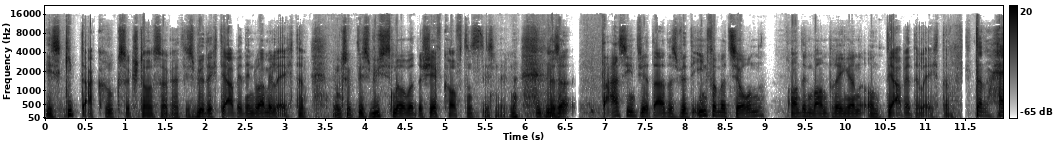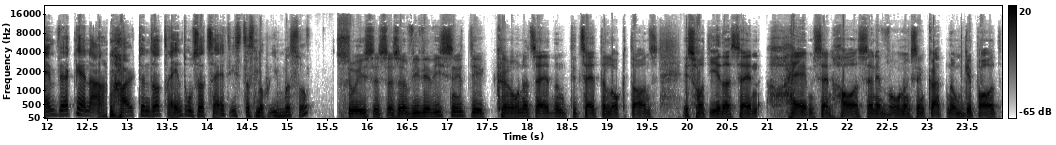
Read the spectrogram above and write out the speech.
es gibt Akku-Rucksackstaubsauger, das würde euch die Arbeit enorm erleichtern. Wir haben gesagt, das wissen wir, aber der Chef kauft uns das nicht. Ne? Mhm. Also da sind wir da, dass wir die Information an den Mann bringen und die Arbeit erleichtern. Dann Heimwerken ein anhaltender Trend unserer Zeit, ist das noch immer so? So ist es. Also wie wir wissen, die Corona-Zeit und die Zeit der Lockdowns, es hat jeder sein Heim, sein Haus, seine Wohnung, seinen Garten umgebaut.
